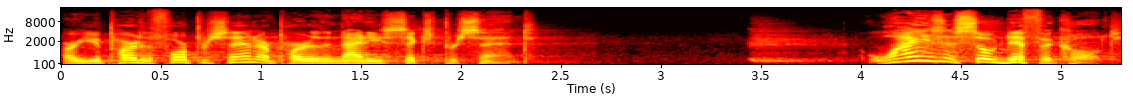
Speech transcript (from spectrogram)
Are you part of the 4% or part of the 96%? Why is it so difficult?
